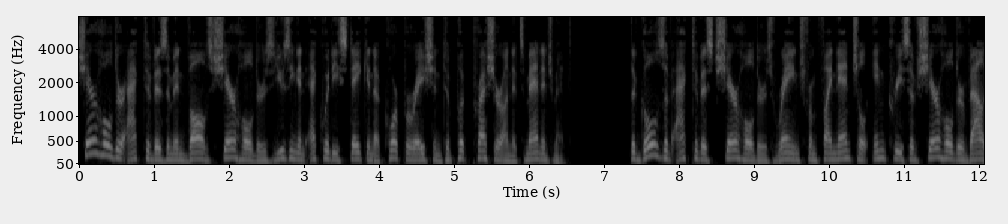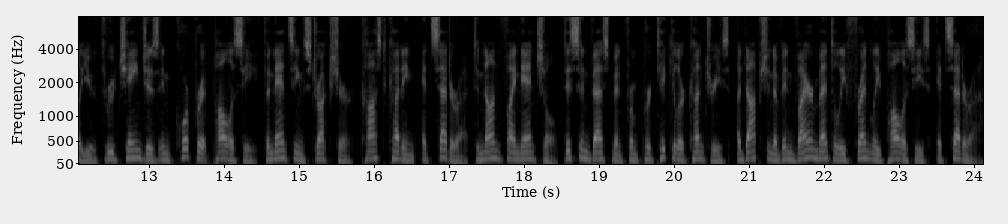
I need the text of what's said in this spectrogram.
Shareholder activism involves shareholders using an equity stake in a corporation to put pressure on its management. The goals of activist shareholders range from financial increase of shareholder value through changes in corporate policy, financing structure, cost-cutting, etc. to non-financial disinvestment from particular countries, adoption of environmentally friendly policies, etc.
